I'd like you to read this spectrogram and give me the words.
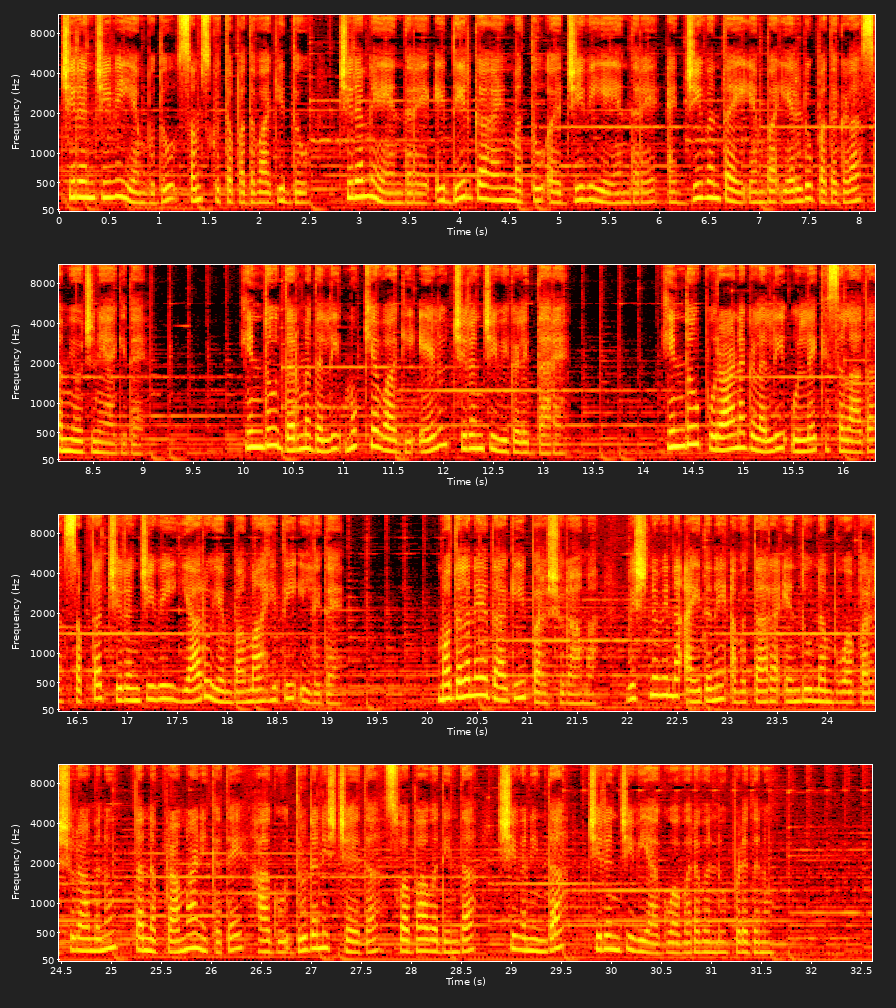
ಚಿರಂಜೀವಿ ಎಂಬುದು ಸಂಸ್ಕೃತ ಪದವಾಗಿದ್ದು, ಚಿರಮೆ ಎಂದರೆ ಎ ದೀರ್ಘಾಯ್ ಮತ್ತು ಅಜೀವಿಯೆ ಎಂದರೆ ಅಜೀವಂತ ಎಂಬ ಎರಡು ಪದಗಳ ಸಂಯೋಜನೆಯಾಗಿದೆ. ಹಿಂದೂ ಧರ್ಮದಲ್ಲಿ ಮುಖ್ಯವಾಗಿ ಏಳು ಚಿರಂಜೀವಿಗಳಿದ್ದಾರೆ. ಹಿಂದೂ ಪುರಾಣಗಳಲ್ಲಿ ಉಲ್ಲೇಖಿಸಲಾದ ಸಪ್ತ ಚಿರಂಜೀವಿ ಯಾರು ಎಂಬ ಮಾಹಿತಿ ಇಲ್ಲಿದೆ. ಮೊದಲನೆಯದಾಗಿ ಪರಶುರಾಮ. ವಿಷ್ಣುವಿನ ಐದನೇ ಅವತಾರ ಎಂದು ನಂಬುವ ಪರಶುರಾಮನು ತನ್ನ ಪ್ರಾಮಾಣಿಕತೆ ಹಾಗೂ ದೃಢನಿಶ್ಚಯದ ಸ್ವಭಾವದಿಂದ ಶಿವನಿಂದ ಚಿರಂಜೀವಿಯಾಗುವ ವರವನ್ನು ಪಡೆದನು.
